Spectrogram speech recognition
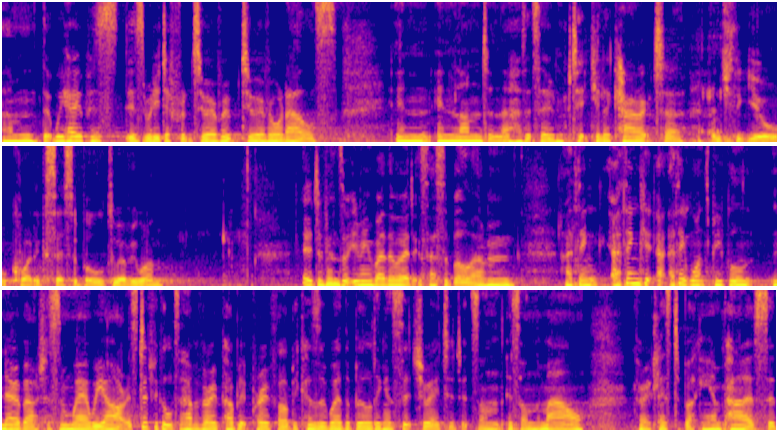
um, that we hope is is really different to every to everyone else in in London that has its own particular character. And do you think you're quite accessible to everyone? It depends what you mean by the word accessible. Um, I think I think I think once people know about us and where we are, it's difficult to have a very public profile because of where the building is situated. It's on it's on the Mall, very close to Buckingham Palace. So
